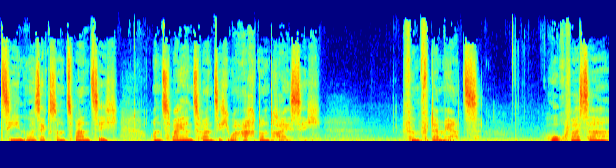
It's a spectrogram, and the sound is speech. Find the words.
10.26 Uhr und 22.38 Uhr. 5. März. Hochwasser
